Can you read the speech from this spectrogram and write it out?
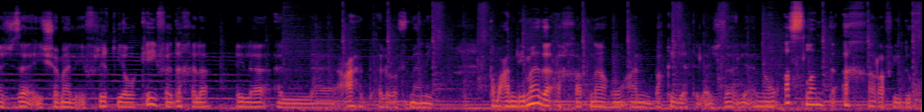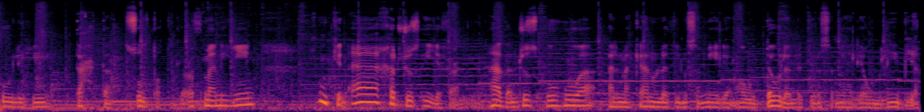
أجزاء شمال إفريقيا وكيف دخل إلى العهد العثماني. طبعا لماذا أخرناه عن بقية الأجزاء؟ لأنه أصلا تأخر في دخوله تحت سلطة العثمانيين يمكن آخر جزئية فعليا هذا الجزء هو المكان الذي نسميه اليوم أو الدولة التي نسميها اليوم ليبيا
